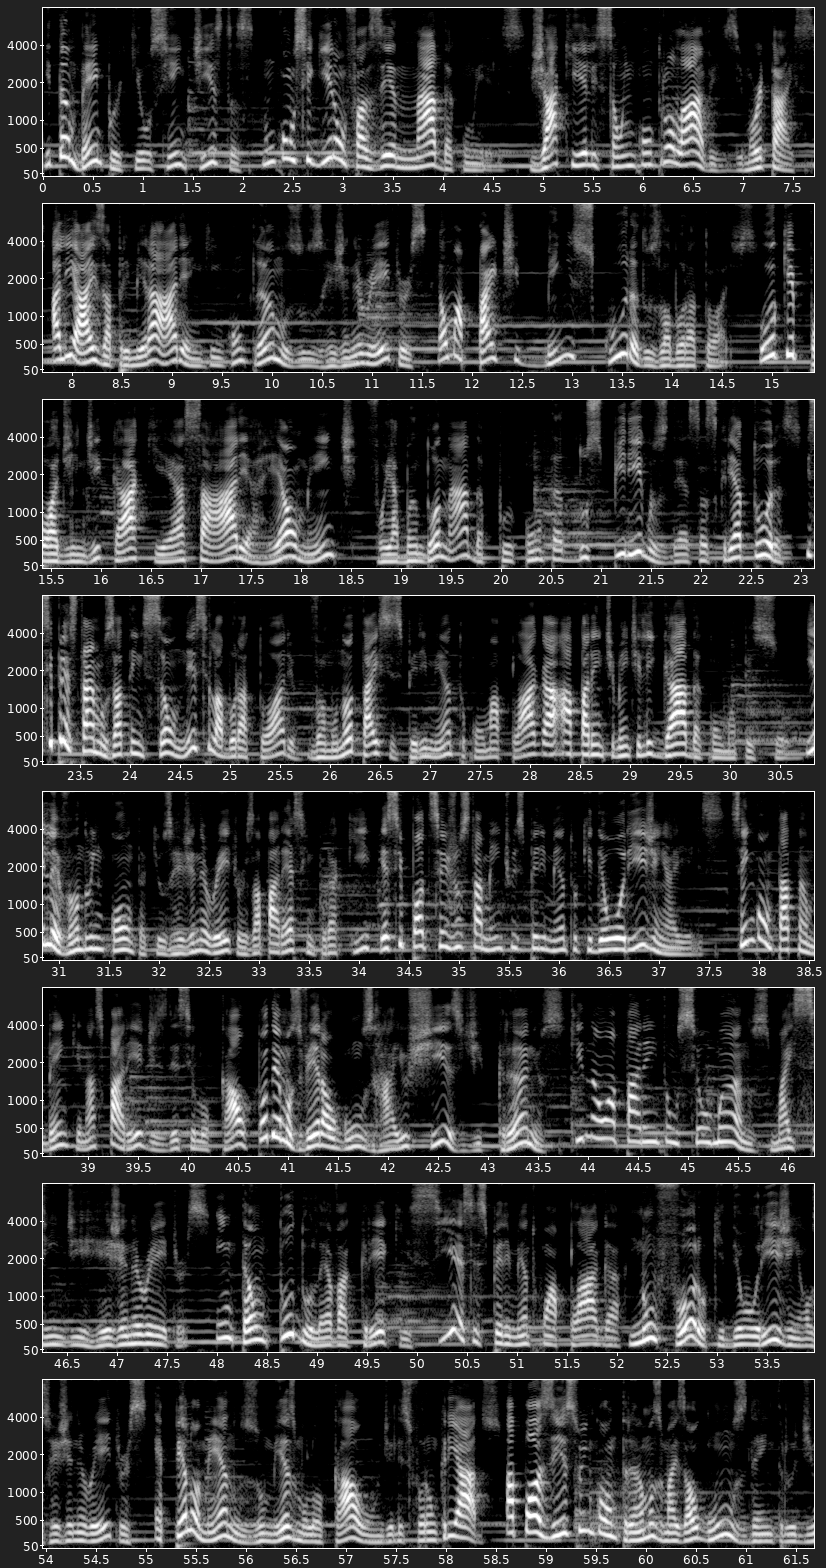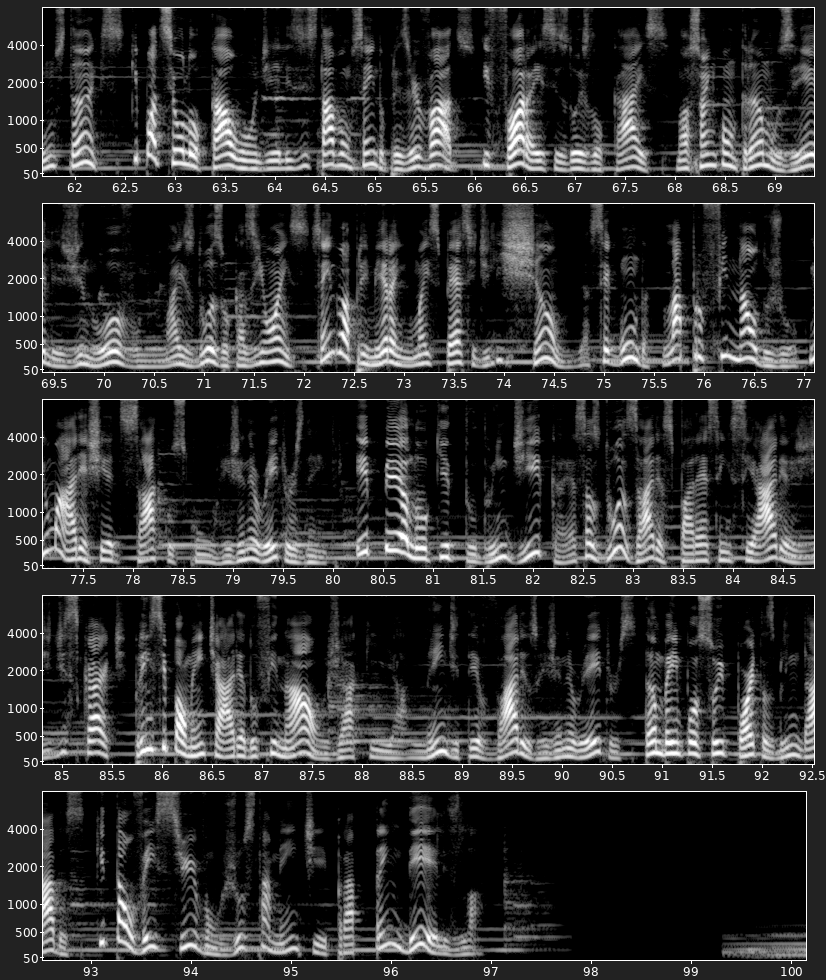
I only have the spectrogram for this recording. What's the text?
e também porque os cientistas não conseguiram fazer nada com eles, já que eles são incontroláveis e mortais. Aliás, a primeira área em que encontramos os Regenerators é uma parte bem escura dos laboratórios, o que pode indicar que essa área realmente foi abandonada por conta dos perigos dessas criaturas. E se prestarmos atenção nesse laboratório, vamos notar esse experimento com uma plaga aparentemente ligada com uma pessoa. E levando em conta que os Regenerators aparecem por aqui, esse pode ser justamente o experimento que deu origem a eles. Sem contar também que nas paredes desse local podemos ver alguns raios-x de crânios que não aparentam ser humanos, mas sim de Regenerators. Então tudo leva a crer que se esse experimento com a plaga não for o que deu origem aos Regenerators, é pelo menos o mesmo local onde eles foram criados. Após isso, encontramos mais alguns dentro de uns tanques, que pode ser o local onde eles estavam sendo preservados. E fora esses dois locais, nós só encontramos eles de novo em mais duas ocasiões, sendo a primeira em uma espécie de lixão e a segunda lá pro final do jogo, em uma área cheia de sacos com regenerators dentro. E pelo que tudo indica, essas duas áreas parecem ser áreas de descarte, principalmente a área do final, já que além de ter vários regenerators, também possui portas blindadas que talvez sirvam justamente para prender eles lá.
